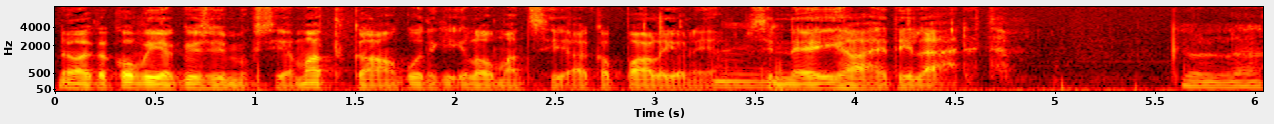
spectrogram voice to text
Ne on aika kovia kysymyksiä. Matkaa on kuitenkin Ilomantsiin aika paljon ja niin. sinne ei ihan heti lähdetä. Kyllä.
